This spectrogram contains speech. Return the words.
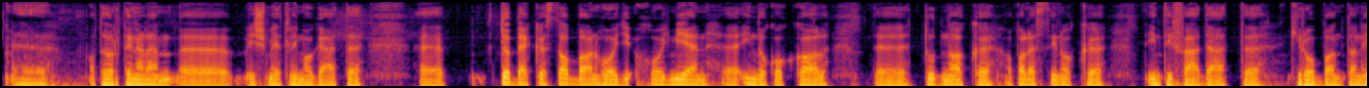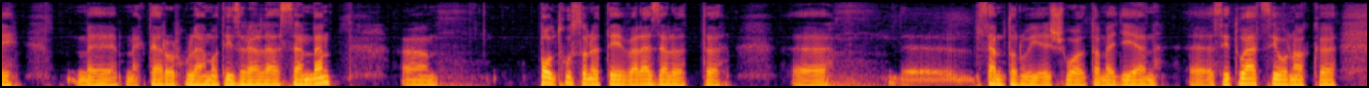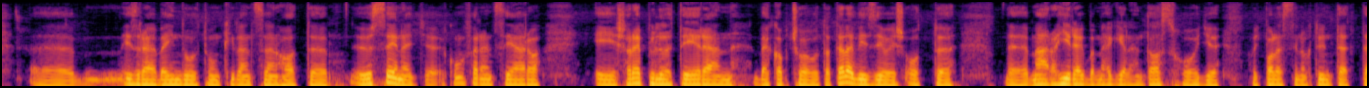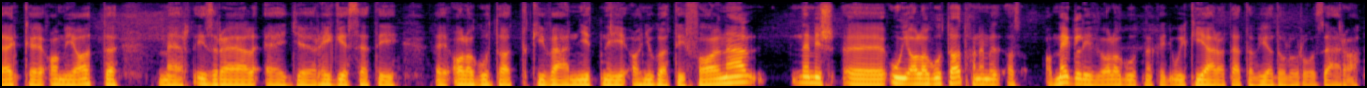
eh, a történelem eh, ismétli magát eh, többek közt abban, hogy, hogy milyen indokokkal tudnak a palesztinok intifádát kirobbantani, meg terrorhullámot Izraellel szemben. Pont 25 évvel ezelőtt szemtanúi is voltam egy ilyen szituációnak. Izraelbe indultunk 96 őszén egy konferenciára, és a repülőtéren bekapcsolódott a televízió, és ott már a hírekben megjelent az, hogy, hogy palesztinok tüntettek amiatt, mert Izrael egy régészeti alagutat kíván nyitni a nyugati falnál. Nem is új alagutat, hanem az, a meglévő alagútnak egy új kiáratát a Via Dolorosára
